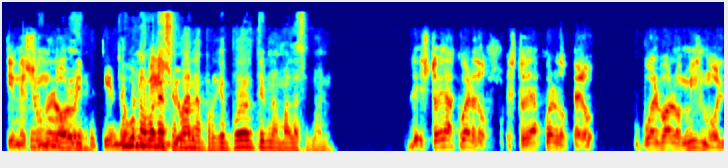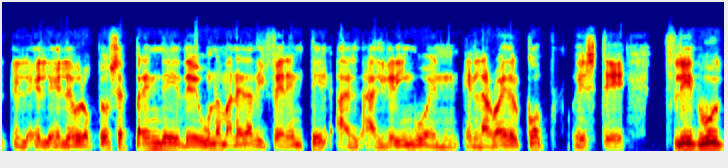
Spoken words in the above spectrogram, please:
Tienes un Lori que tiene una buena semana, porque puede haber tenido una mala semana. Estoy de acuerdo, estoy de acuerdo, pero vuelvo a lo mismo, el, el, el, europeo se prende de una manera diferente al, al gringo en, en, la Ryder Cup. Este, Fleetwood,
